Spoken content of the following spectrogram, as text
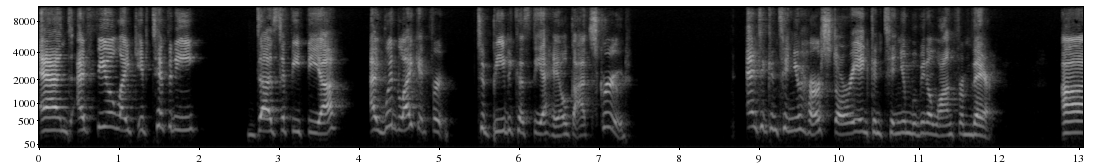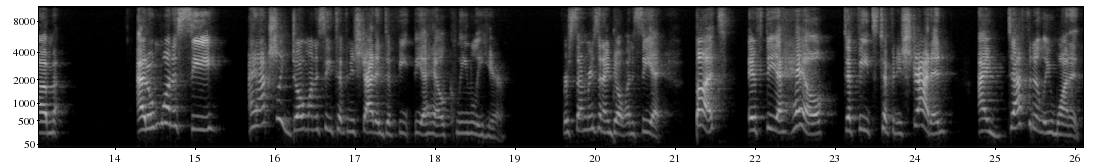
And I feel like if Tiffany does defeat Thea, I would like it for to be because Thea Hale got screwed. And to continue her story and continue moving along from there. Um, I don't want to see, I actually don't want to see Tiffany Stratton defeat Thea Hale cleanly here. For some reason, I don't want to see it. But if Thea Hale defeats Tiffany Stratton, I definitely want it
